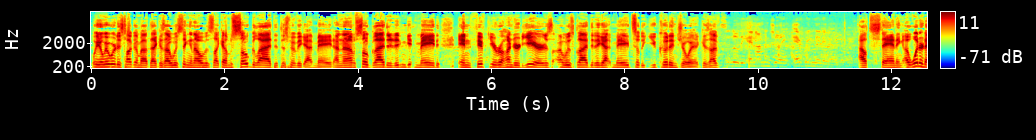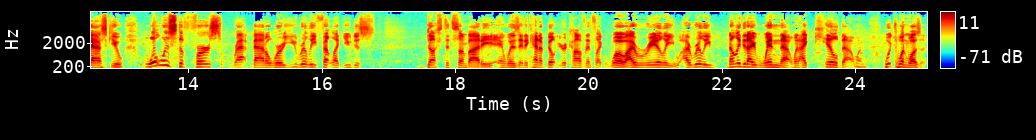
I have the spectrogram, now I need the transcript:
Well, you know, we were just talking about that because I was thinking, I was like, I'm so glad that this movie got made, and I'm so glad that it didn't get made in 50 or 100 years. I was glad that it got made so that you could enjoy it because I've Absolutely. And I'm enjoying every minute of it. outstanding. I wanted to ask you, what was the first rap battle where you really felt like you just dusted somebody and was and it kind of built your confidence? Like, whoa, I really, I really, not only did I win that one, I killed that one. Which one was it?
